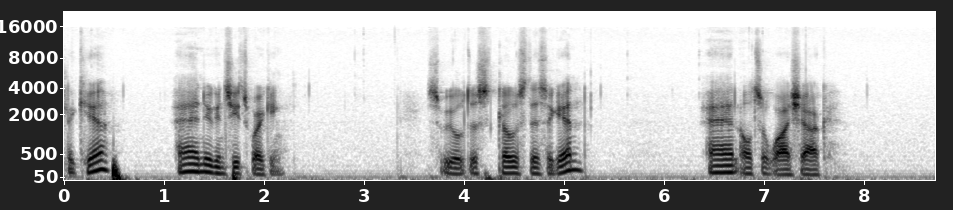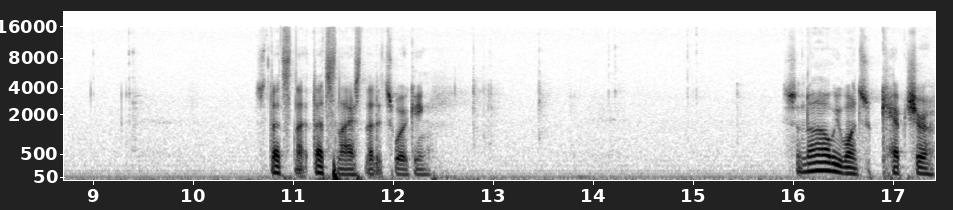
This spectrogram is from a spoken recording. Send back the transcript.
Click here and you can see it's working. So we will just close this again and also Wireshark. So that's that's nice that it's working. So now we want to capture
